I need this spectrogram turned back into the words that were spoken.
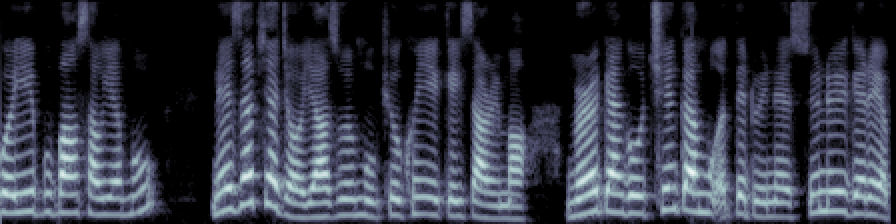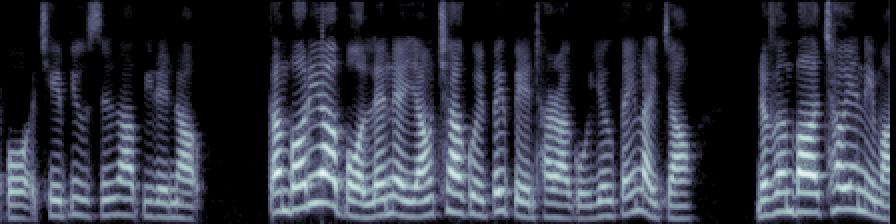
ကွယ်ရေးပူပေါင်းဆောင်ရွက်မှုနေဆက်ဖြတ်ကျော်ရာဇဝတ်မှုဖြိုခွင်းရေးကိစ္စတွေမှာအမေရိကန်ကိုချင်းကပ်မှုအသစ်တွေနဲ့ဆွေးနွေးခဲ့တဲ့အပေါ်အခြေပြုစဉ်းစားပြီးတဲ့နောက်ကမ်ဘောဒီးယားအပေါ်လက်နက်ရောင်းချခွင့်ပိတ်ပင်ထားတာကိုရုပ်သိမ်းလိုက်ကြောင်းနိုဝင်ဘာ6ရက်နေ့မှာ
